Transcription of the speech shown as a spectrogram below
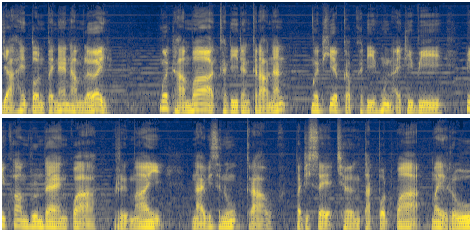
อย่าให้ตนไปแนะนำเลย เมื่อถามว่าคดีดังกล่าวนั้น เมื่อเทียบกับคดีหุ้นไอทีวีมีความรุนแรงกว่าหรือไม่ นายวิษณุกล่าวปฏิเสธเชิงตัดบทว่าไม่รู้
